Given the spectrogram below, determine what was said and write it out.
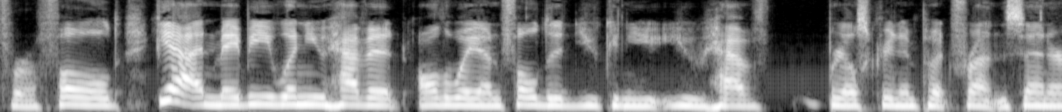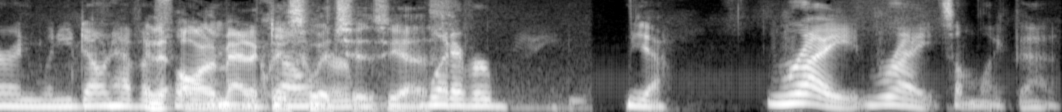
for a fold. Yeah, and maybe when you have it all the way unfolded, you can you, you have braille screen input front and center, and when you don't have it, it automatically switches. Yes, whatever. Yeah, right, right, something like that.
